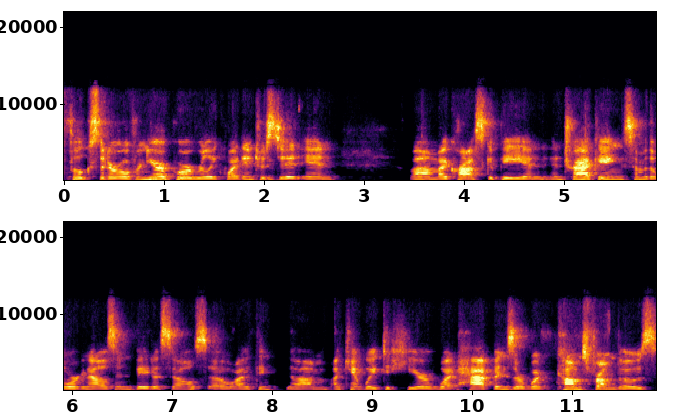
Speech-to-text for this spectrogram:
folks that are over in Europe who are really quite interested mm-hmm. in um, microscopy and, and tracking some of the organelles in beta cells. So I think um, I can't wait to hear what happens or what comes from those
